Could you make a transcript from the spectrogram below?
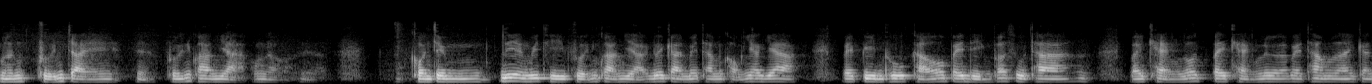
มือนฝืนใจฝืนความอยากของเราคนจึงเลี่ยงวิธีฝืนความอยากด้วยการไปทำของยากๆ ไปปีนภูเขาไปดิ่งพระสุธา ไปแข่งรถไปแข่งเรือไปทำอะไรกัน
